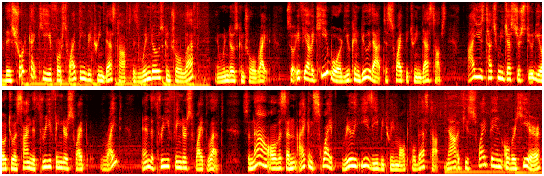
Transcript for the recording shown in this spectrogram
the shortcut key for swiping between desktops is Windows Control Left and Windows Control Right. So if you have a keyboard, you can do that to swipe between desktops. I use TouchMe Gesture Studio to assign the three finger swipe right and the three finger swipe left. So now all of a sudden I can swipe really easy between multiple desktops. Now if you swipe in over here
